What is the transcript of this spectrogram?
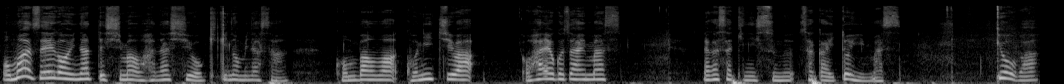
思わず笑顔になってしまう話をお聞きの皆さんこんばんはこんにちはおはようございます。長崎に住む酒井と言います。今日は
